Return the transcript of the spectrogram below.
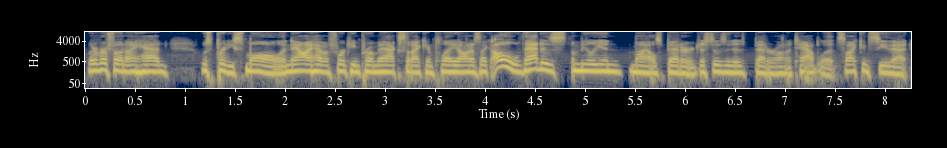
Whatever phone I had was pretty small. And now I have a 14 Pro Max that I can play on. It's like oh that is a million miles better just as it is better on a tablet. So I can see that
